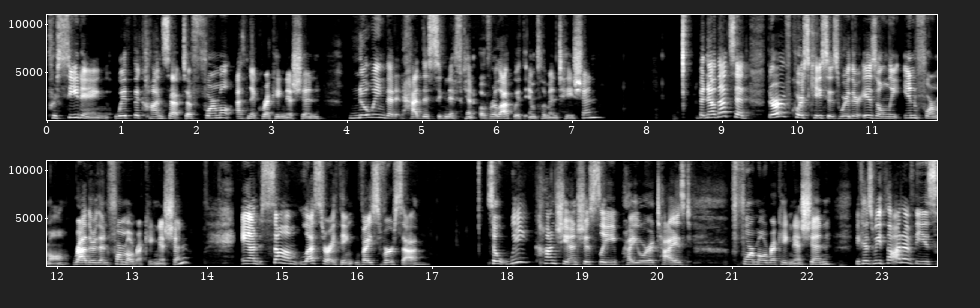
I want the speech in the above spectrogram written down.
proceeding with the concept of formal ethnic recognition, knowing that it had this significant overlap with implementation. But now that said, there are, of course, cases where there is only informal rather than formal recognition, and some lesser, I think, vice versa. So we conscientiously prioritized formal recognition because we thought of these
